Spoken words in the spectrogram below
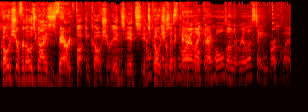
kosher for those guys is very fucking kosher. It's mm. it's it's I think kosher it's with just a more capital like their K. hold on the real estate in Brooklyn.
